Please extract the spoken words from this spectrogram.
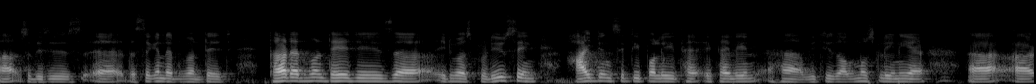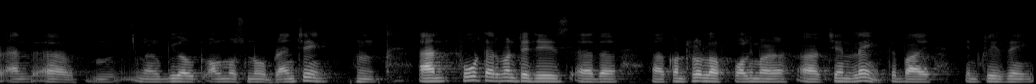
Uh, so, this is uh, the second advantage. Third advantage is uh, it was producing high density polyethylene uh, which is almost linear and mm, without almost no branching. Hmm. And fourth advantage is the control of polymer chain length by increasing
